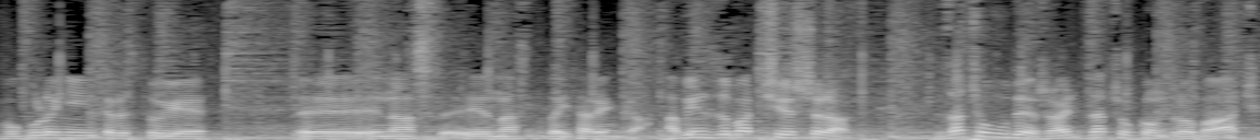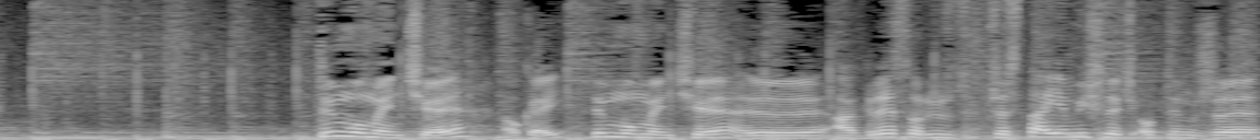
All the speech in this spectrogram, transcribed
w ogóle nie interesuje e, nas, e, nas tutaj ta ręka. A więc zobaczcie jeszcze raz. Zaczął uderzać, zaczął kontrować. W tym momencie, okej, w tym momencie e, agresor już przestaje myśleć o tym, że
